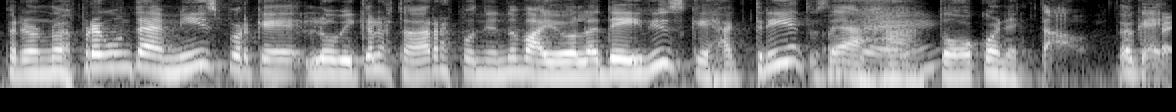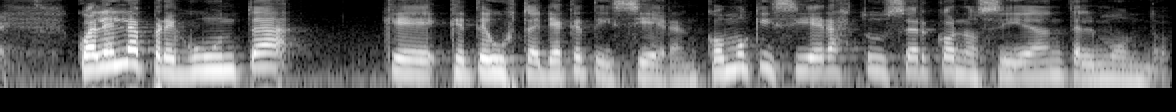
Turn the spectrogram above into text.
pero no es pregunta de Miss porque lo vi que lo estaba respondiendo Viola Davis, que es actriz, entonces, ajá, todo conectado. Ok. ¿Cuál es la pregunta que, que te gustaría que te hicieran? ¿Cómo quisieras tú ser conocida ante el mundo?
